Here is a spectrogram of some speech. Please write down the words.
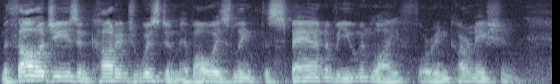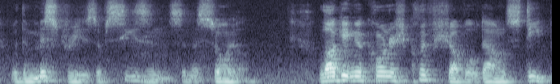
Mythologies and cottage wisdom have always linked the span of a human life or incarnation with the mysteries of seasons in the soil. Lugging a Cornish cliff shovel down steep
